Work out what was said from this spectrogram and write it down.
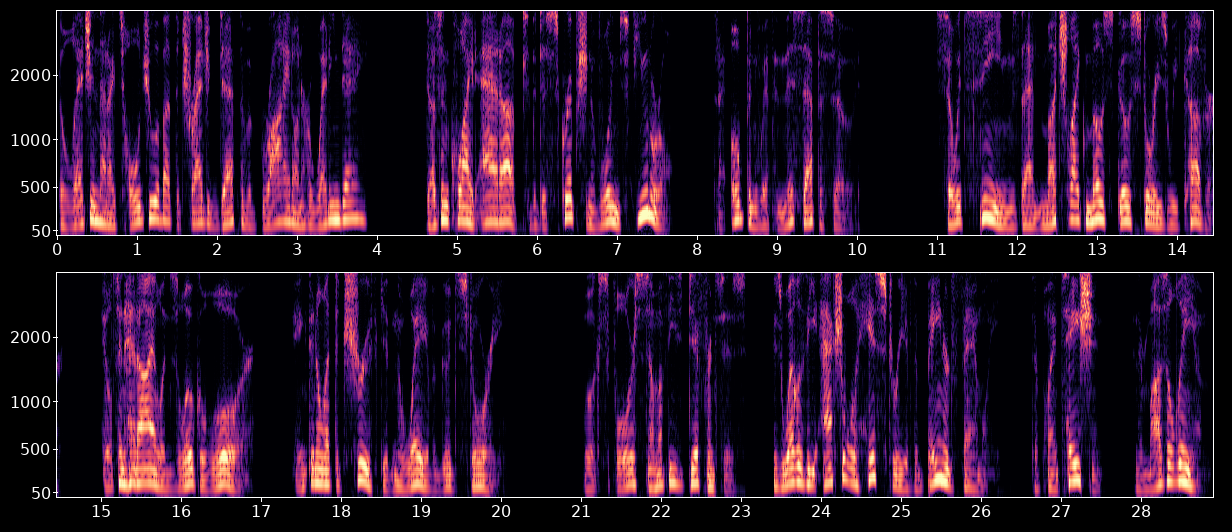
the legend that I told you about the tragic death of a bride on her wedding day doesn't quite add up to the description of William's funeral that I opened with in this episode. So it seems that, much like most ghost stories we cover, Hilton Head Island's local lore ain't gonna let the truth get in the way of a good story. We'll explore some of these differences, as well as the actual history of the Baynard family their plantation, and their mausoleum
